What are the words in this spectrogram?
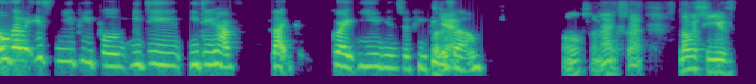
although it is new people, you do you do have like great reunions with people as well. Awesome, excellent. And obviously, you've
